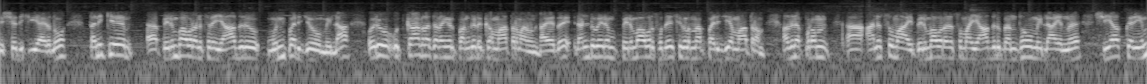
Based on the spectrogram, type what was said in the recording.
നിഷേധിക്കുകയായിരുന്നു. തനിക്ക് പെരുമ്പാവൂർ അനുസരിച്ച് യാതൊരു മുൻപരിചയവുമില്ല. ഒരു ഉദ്ഘാടന ചടങ്ങിൽ പങ്കെടുക്കുക മാത്രമാണ് ഉണ്ടായത്. രണ്ടുപേരും പെരുമ്പാവൂർ സ്വദേശികളെന്ന പരിചയം മാത്രം. അതിനപ്പുറം അനസുമായി പെരുമ്പാവൂർ അനസുമായി യാതൊരു ബന്ധവുമില്ല എന്ന് ഷിയാസ് കരീം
